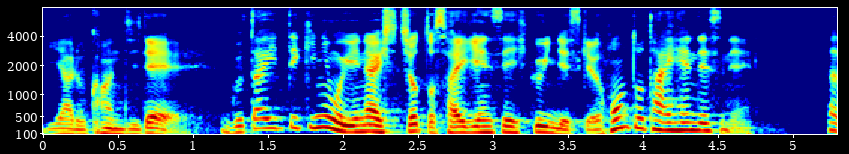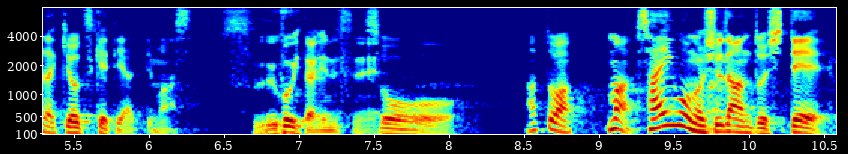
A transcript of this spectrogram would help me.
やる感じで、具体的にも言えないし、ちょっと再現性低いんですけど、本当大変ですね。ただ気をつけてやってます。すごい大変ですね。そう。あとは、まあ、最後の手段として、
